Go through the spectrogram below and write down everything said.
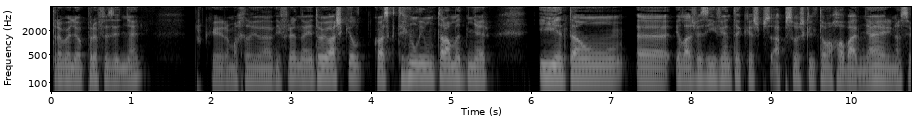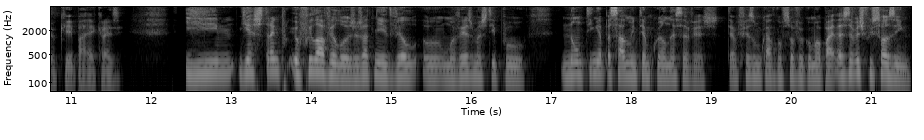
trabalhou para fazer dinheiro, porque era uma realidade diferente, é? Então eu acho que ele quase que tem ali um trauma de dinheiro. E então ah, ele às vezes inventa que as há pessoas que lhe estão a roubar dinheiro e não sei o quê, pá, é crazy. E, e é estranho porque eu fui lá vê-lo hoje, eu já tinha ido vê-lo uh, uma vez, mas tipo, não tinha passado muito tempo com ele nessa vez. Até me fez um bocado de confusão, fui com o meu pai. Desta vez fui sozinho.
